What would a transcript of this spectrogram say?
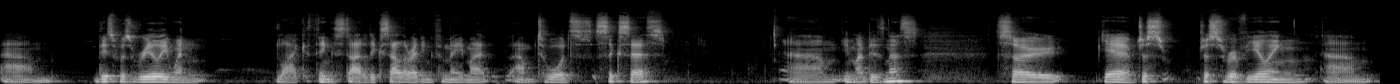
Um, this was really when like things started accelerating for me my um, towards success um, in my business. So yeah just just revealing um,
